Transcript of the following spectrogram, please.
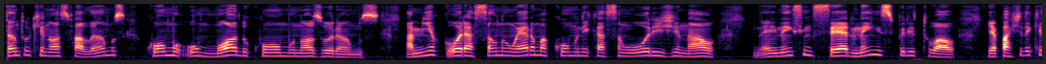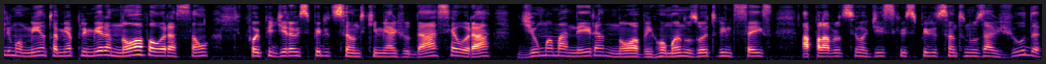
tanto o que nós falamos como o modo como nós oramos. A minha oração não era uma comunicação original, nem sincera, nem espiritual. E a partir daquele momento, a minha primeira nova oração foi pedir ao Espírito Santo que me ajudasse a orar de uma maneira nova. Em Romanos 8, 26, a palavra do Senhor diz que o Espírito Santo nos ajuda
